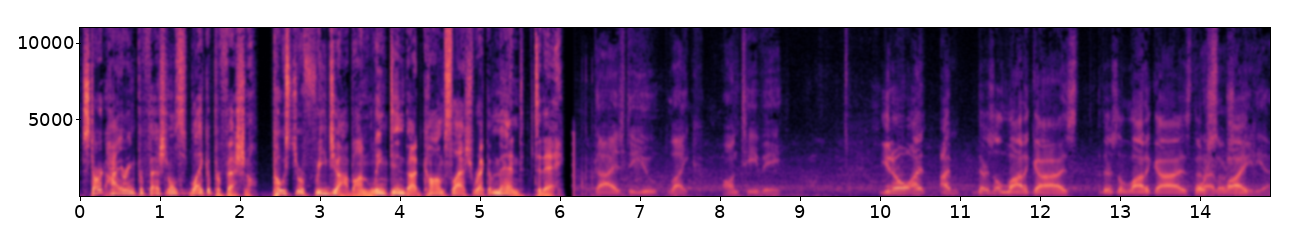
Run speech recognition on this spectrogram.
Start hiring professionals like a professional. Post your free job on linkedin.com slash recommend today. guys do you like on TV? You know, I, I'm there's a lot of guys. There's a lot of guys that Or I like. media.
